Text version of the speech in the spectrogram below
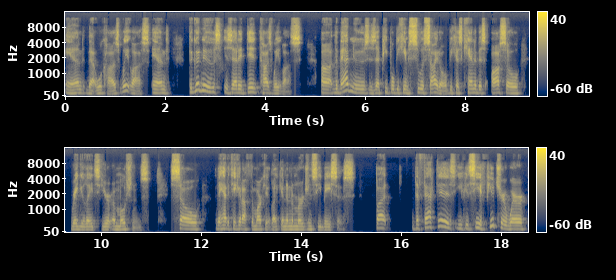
and that will cause weight loss. And the good news is that it did cause weight loss. Uh, the bad news is that people became suicidal because cannabis also regulates your emotions. So they had to take it off the market like in an emergency basis. But the fact is, you could see a future where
